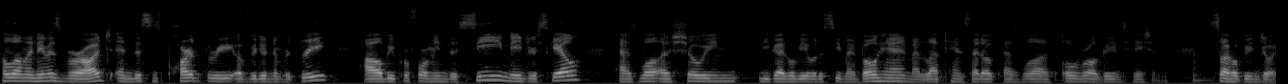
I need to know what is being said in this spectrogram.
Hello, my name is Viraj, and this is part 3 of video number 3. I'll be performing the C major scale, as well as showing you guys will be able to see my bow hand, my left hand setup, as well as overall good intonation. So I hope you enjoy.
